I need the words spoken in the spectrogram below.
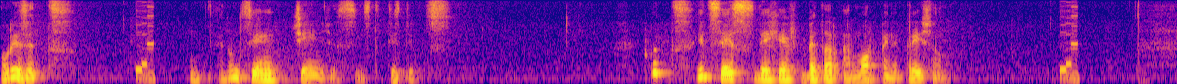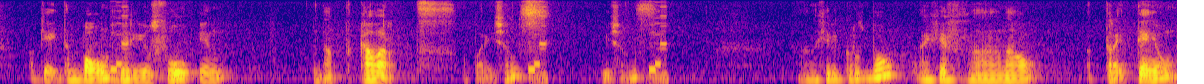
Or is it? I don't see any changes in statistics. But it says they have better armor penetration. Okay, the bow, very useful in that covered operations, missions. Uh, heavy crossbow, I have uh, now a titanium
